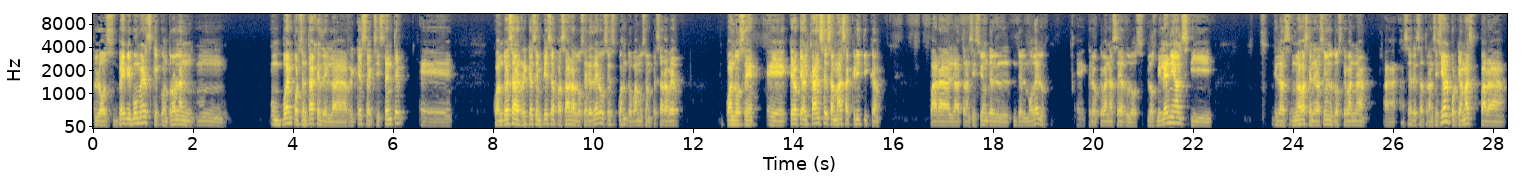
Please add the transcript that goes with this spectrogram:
los baby boomers que controlan un, buen porcentaje de la riqueza existente. Eh, cuando esa riqueza empiece a pasar a los herederos es cuando vamos a empezar a ver, cuando se, eh, creo que alcanza esa masa crítica para la transición del, modelo. Eh, creo que van a ser los, los millennials y, las nuevas generaciones los que van a, hacer esa transición, porque además para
